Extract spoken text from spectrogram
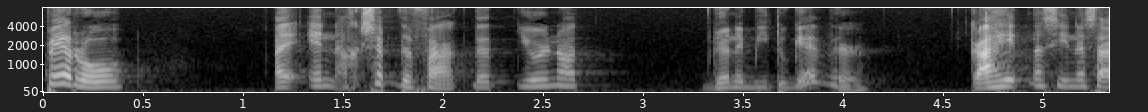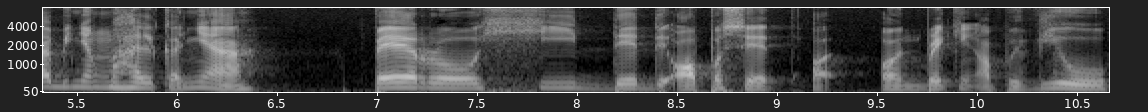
Pero I, and accept the fact that you're not gonna be together. Kahit na sinasabi niyang mahal ka niya, pero he did the opposite uh, on breaking up with you,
